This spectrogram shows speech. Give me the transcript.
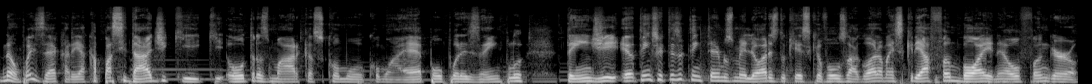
Não, pois é, cara. E a capacidade que, que outras marcas, como, como a Apple, por exemplo, tem de. Eu tenho certeza que tem termos melhores do que esse que eu vou usar agora, mas criar fanboy, né? Ou fangirl.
